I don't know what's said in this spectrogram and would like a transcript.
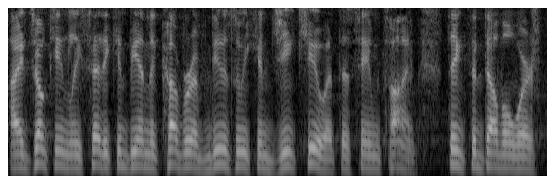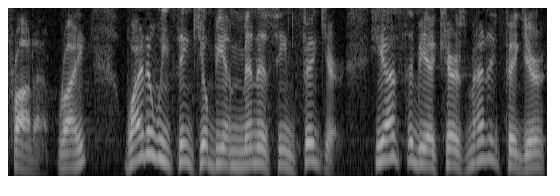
I jokingly said he could be on the cover of Newsweek and GQ at the same time. Think the devil wears Prada, right? Why do we think he'll be a menacing figure? He has to be a charismatic figure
